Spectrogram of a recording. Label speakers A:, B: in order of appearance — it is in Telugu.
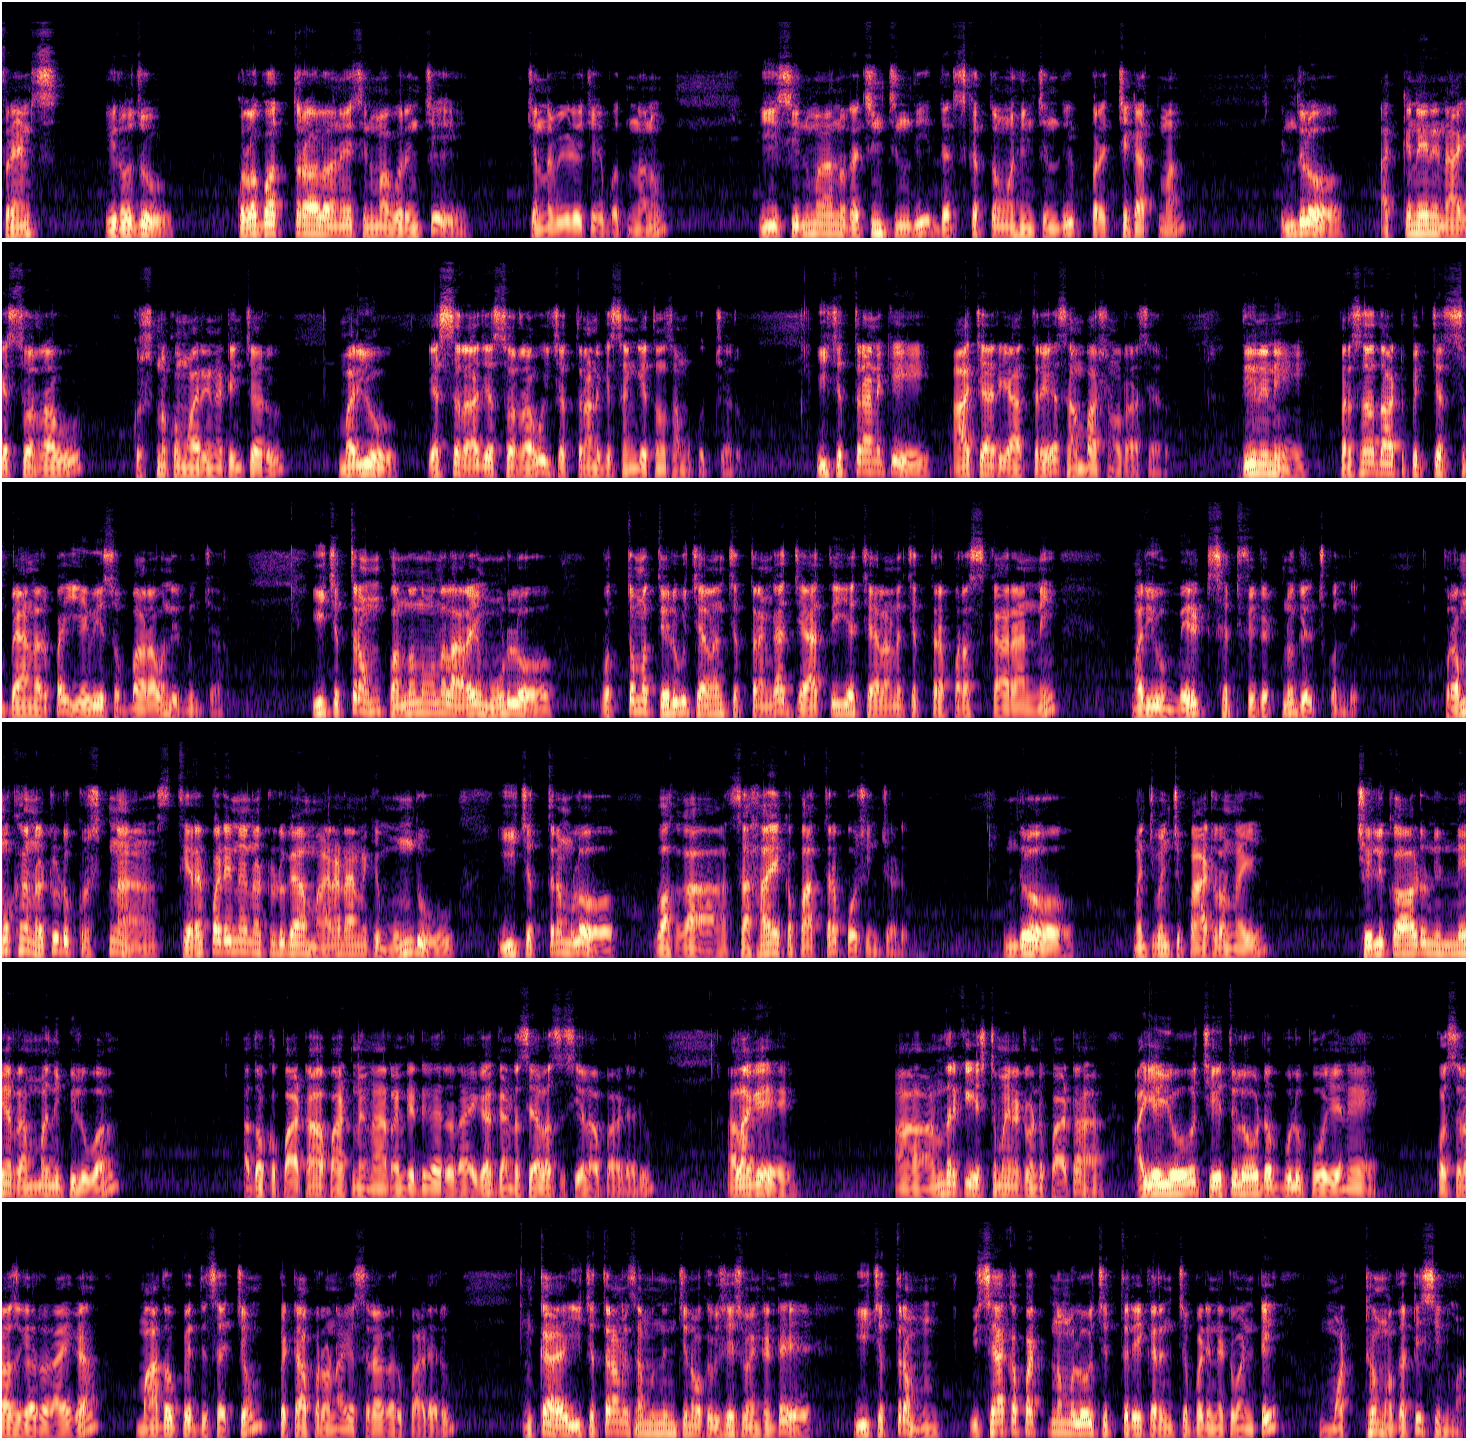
A: ఫ్రెండ్స్ ఈరోజు కులగోత్రాలు అనే సినిమా గురించి చిన్న వీడియో చేయబోతున్నాను. ఈ సినిమాను రచించింది దర్శకత్వం వహించింది ప్రత్యేగాత్మ. ఇందులో అక్కినేని నాగేశ్వరరావు కృష్ణకుమారి నటించారు. మరియు ఎస్ రాజేశ్వరరావు ఈ చిత్రానికి సంగీతం సమకూర్చారు. ఈ చిత్రానికి ఆచార్యాత్రేయ సంభాషణలు రాశారు. దీనిని ప్రసాద్ ఆర్ట్ పిక్చర్స్ బ్యానర్పై ఏవి సుబ్బారావు నిర్మించారు. ఈ చిత్రం పంతొమ్మిది వందల అరవై మూడులో ఉత్తమ తెలుగు చలనచిత్రంగా జాతీయ చలనచిత్ర పురస్కారాన్ని మరియు మెరిట్ సర్టిఫికెట్ను గెలుచుకుంది. ప్రముఖ నటుడు కృష్ణ స్థిరపడిన నటుడుగా మారడానికి ముందు ఈ చిత్రంలో ఒక సహాయక పాత్ర పోషించాడు. ఇందులో మంచి మంచి పాటలు ఉన్నాయి చెలికాడు నిన్నే రమ్మని పిలువ. అదొక పాట. ఆ పాటని నారాయణ రెడ్డి గారు రాయగా ఘంటసాల సుశీల పాడారు. అలాగే అందరికీ ఇష్టమైనటువంటి పాట అయ్యయ్యో చేతిలో డబ్బులు పోయేనే కొసరాజు గారు రాయగా మాధవ్ పెద్ది సత్యం పిఠాపురం నాగేశ్వరరావు గారు పాడారు. ఇంకా ఈ చిత్రానికి సంబంధించిన ఒక విశేషం ఏంటంటే ఈ చిత్రం విశాఖపట్నంలో చిత్రీకరించబడినటువంటి మొట్టమొదటి సినిమా.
